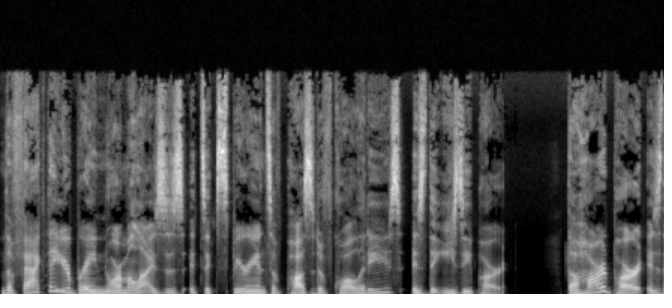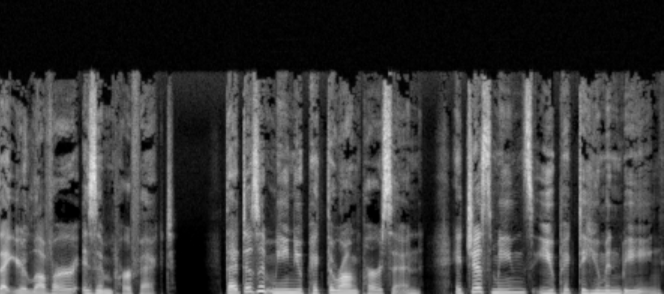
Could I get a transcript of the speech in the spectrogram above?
The fact that your brain normalizes its experience of positive qualities is the easy part. The hard part is that your lover is imperfect. That doesn't mean you picked the wrong person, it just means you picked a human being.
